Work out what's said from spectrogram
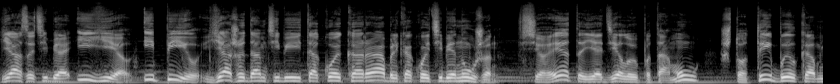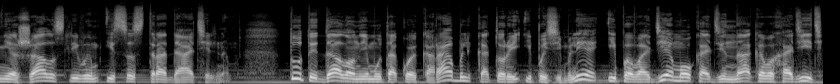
«Я за тебя и ел, и пил, я же дам тебе и такой корабль, какой тебе нужен. Все это я делаю потому, что ты был ко мне жалостливым и сострадательным. Тут и дал он ему такой корабль, который и по земле, и по воде мог одинаково ходить.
